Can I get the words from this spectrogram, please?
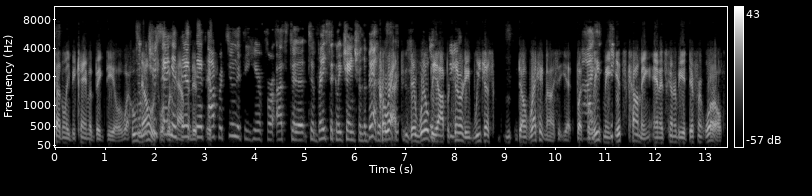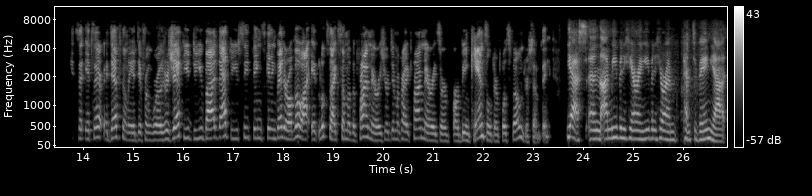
suddenly became a big deal. Well, who so knows what, what would have happened? There's, if, there's if, opportunity here for us to to basically change for the better. Correct. There will be opportunity. We just don't recognize it yet. But believe me, it's coming, and it's going to be a different world. It's a, it's a, definitely a different world. Rogette, you do you buy that? Do you see things getting better? Although I, it looks like some of the primaries, your Democratic primaries, are are being canceled or postponed or something. Yes, and I'm even hearing, even here in Pennsylvania,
